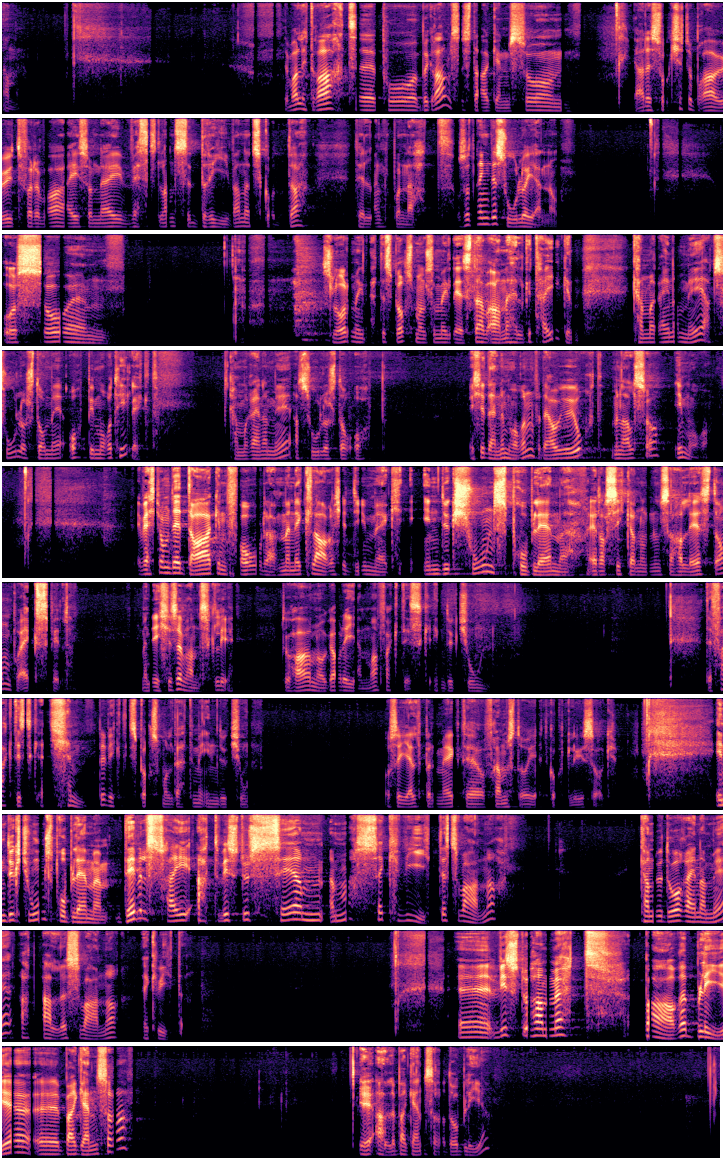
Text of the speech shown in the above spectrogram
Amen. Det var litt rart. Eh, på begravelsesdagen så ja, Det så ikke så bra ut, for det var ei sånn ei vestlandsdrivende skodde til langt på natt. Og så trengte sola igjennom. Og så eh, slår det meg dette spørsmålet som jeg leste av Arne Helge Teigen. Kan vi regne med at sola står med opp i morgen tidlig? Kan vi regne med at sola står opp? Ikke denne morgenen, for det har vi jo gjort, men altså i morgen. Jeg vet ikke om det er dagen for det, men jeg klarer ikke dy meg. Induksjonsproblemet er det sikkert noen som har lest om på X-Fill. Men det er ikke så vanskelig. Du har noe av det hjemme, faktisk. Induksjon. Det er faktisk et kjempeviktig spørsmål, dette med induksjon. Og så hjelper det meg til å fremstå i et godt lys òg. Induksjonsproblemet, det vil si at hvis du ser masse hvite svaner, kan du da regne med at alle svaner er hvite? Eh, hvis du har møtt bare blide eh, bergensere, er alle bergensere da blide?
